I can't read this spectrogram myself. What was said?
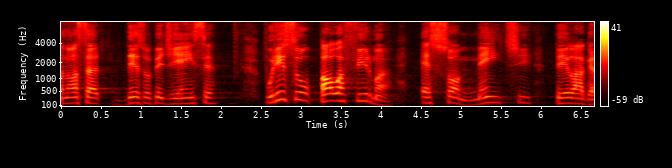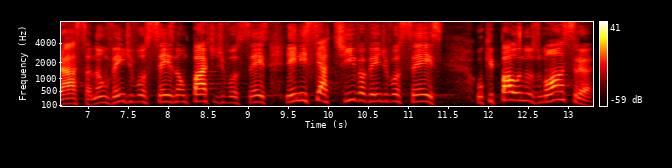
a nossa desobediência. Por isso, Paulo afirma: é somente pela graça, não vem de vocês, não parte de vocês, a iniciativa vem de vocês o que Paulo nos mostra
